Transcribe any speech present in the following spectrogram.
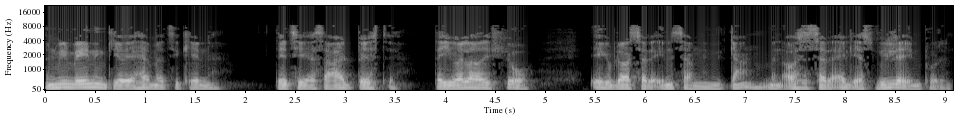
Men min mening giver jeg hermed til kende. Det er til jeres eget bedste, da I jo allerede i fjor ikke blot satte indsamlingen i gang, men også satte al jeres vilje ind på den.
